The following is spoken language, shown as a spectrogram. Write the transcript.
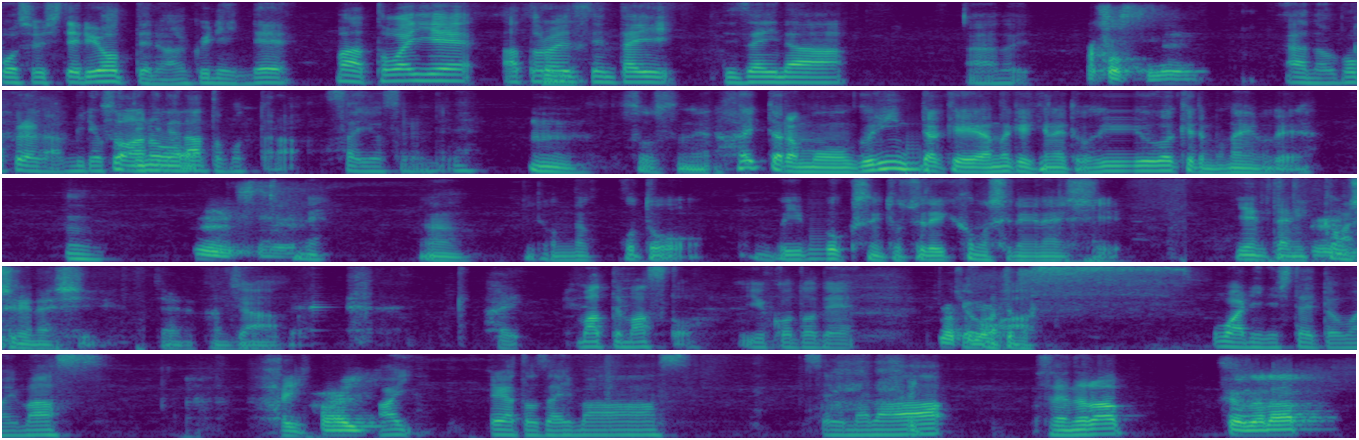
募集してるよっていうのはグリーンで、まあ、とはいえ、アトライズ全体デザイナー、あの、あそうですね。あの僕らが魅力的だなと思ったら採用するんでね。うん、そうですね。入ったらもうグリーンだけやんなきゃいけないとかいうわけでもないので、うん。うんですね。うん。いろんなことを VBOX に途中で行くかもしれないし、イエンタに行くかもしれないし、みたいな感じなので。はい。待ってますということで、今日は。終わりにしたいと思います。はい。はい。はい。ありがとうございます。さよなら。さよなら。さよなら。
